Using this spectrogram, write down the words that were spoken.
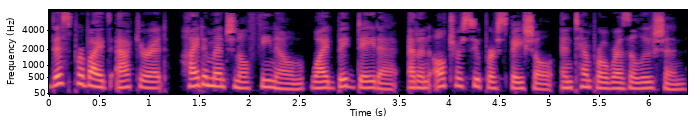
This provides accurate, high-dimensional phenome-wide big data at an ultra-superspatial and temporal resolution.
